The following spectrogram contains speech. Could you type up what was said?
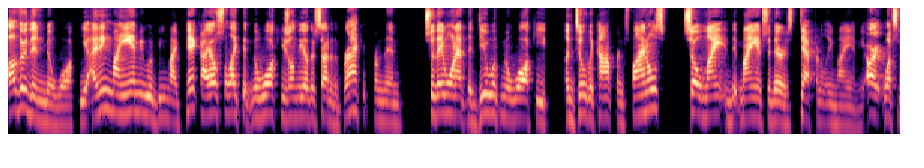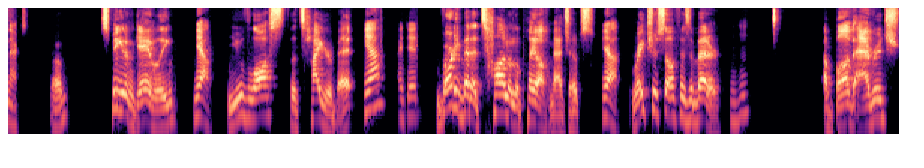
other than Milwaukee, I think Miami would be my pick. I also like that Milwaukee's on the other side of the bracket from them, so they won't have to deal with Milwaukee until the conference finals. So my my answer there is definitely Miami. All right, what's next? Well, speaking of gambling, yeah, you've lost the Tiger bet. Yeah, I did. You've already bet a ton on the playoff matchups. Yeah. Rate yourself as a bettor. Mm-hmm. Above average,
